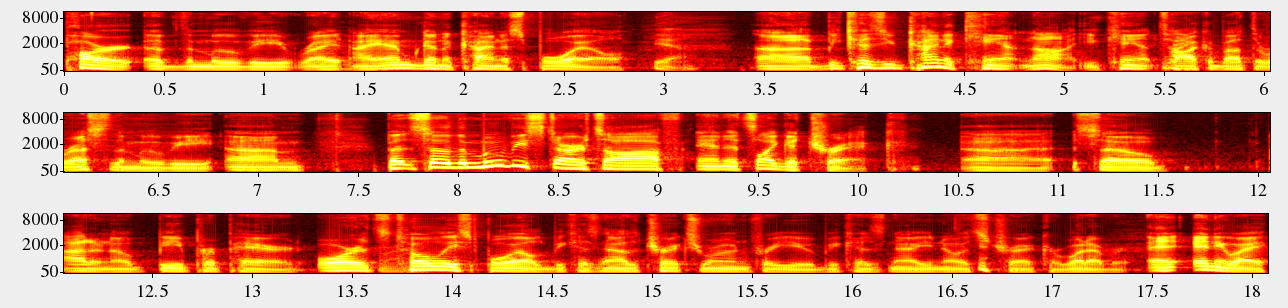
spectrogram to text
part of the movie, right? I am going to kind of spoil, Yeah. uh, because you kind of can't not. You can't talk about the rest of the movie. Um, but so the movie starts off, and it's like a trick. Uh, so I don't know. Be prepared, or it's totally spoiled because now the trick's ruined for you because now you know it's a trick or whatever. A- anyway,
